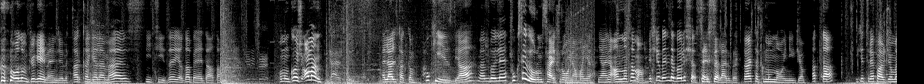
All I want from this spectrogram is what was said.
Oğlum çok eğlenceli. Arka gelemez. CT'de ya da B'de adam. Aman koş aman. Tertemiz. Helal takım. Çok iyiyiz ya. Ben böyle çok seviyorum Cypher oynamayı. Yani anlatamam. Keşke beni de böyle sevselerdi. Her takımımla oynayacağım. Hatta iki trap harcama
